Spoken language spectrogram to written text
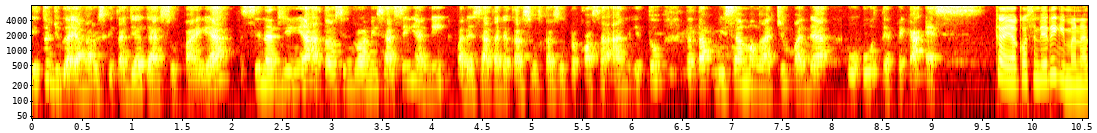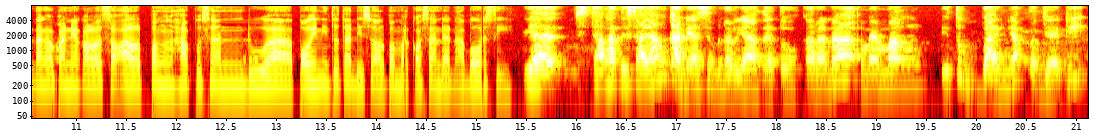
Itu juga yang harus kita jaga supaya sinerginya atau sinkronisasinya nih pada saat ada kasus-kasus perkosaan itu tetap bisa mengacu pada UU TPKS. Kayak aku sendiri gimana tanggapannya kalau soal penghapusan dua poin itu tadi soal pemerkosaan dan aborsi? Ya sangat disayangkan ya sebenarnya gitu karena memang itu banyak terjadi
